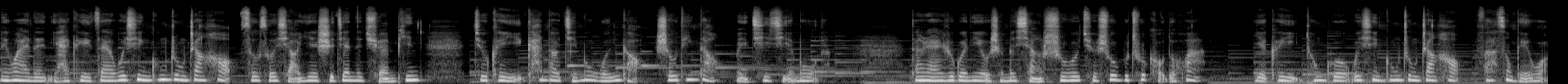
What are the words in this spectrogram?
另外呢，你还可以在微信公众账号搜索“小叶时间”的全拼，就可以看到节目文稿，收听到每期节目了。当然，如果你有什么想说却说不出口的话，也可以通过微信公众账号发送给我。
